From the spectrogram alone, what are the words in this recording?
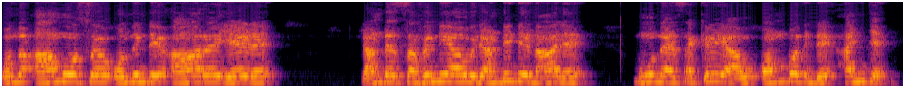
ഒന്ന് ആമോസ് ഒന്നിന്റെ ആറ് ഏഴ് രണ്ട് സഫന്യാവ് രണ്ടിന്റെ നാല് മൂന്ന് സക്രിയാവ് ഒമ്പതിന്റെ അഞ്ച്.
